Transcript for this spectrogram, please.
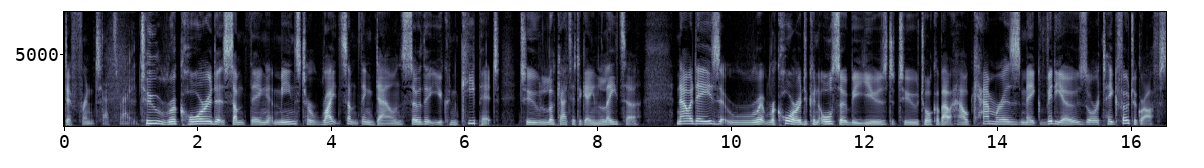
different. That's right. To record something means to write something down so that you can keep it to look at it again later. Nowadays, re record can also be used to talk about how cameras make videos or take photographs.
